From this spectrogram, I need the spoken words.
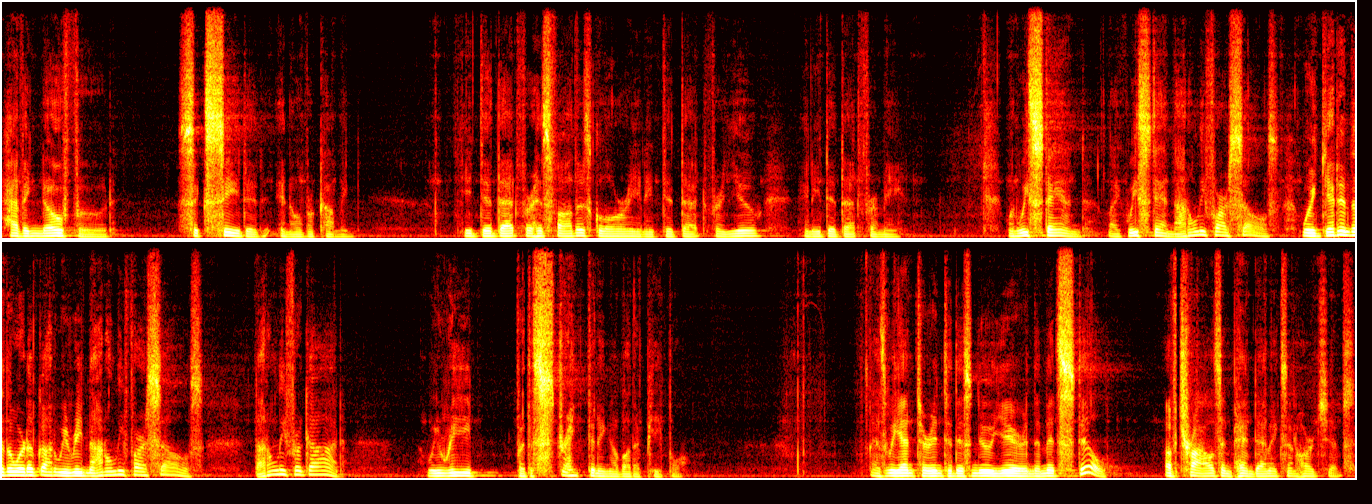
having no food, succeeded in overcoming. He did that for his Father's glory, and he did that for you, and he did that for me. When we stand, like we stand not only for ourselves, we get into the Word of God, we read not only for ourselves, not only for God, we read for the strengthening of other people. As we enter into this new year in the midst still of trials and pandemics and hardships,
